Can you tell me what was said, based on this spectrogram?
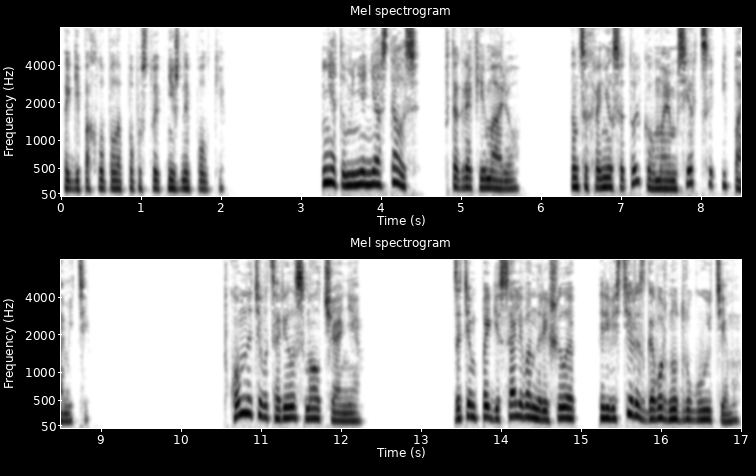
Пегги похлопала по пустой книжной полке. «Нет, у меня не осталось фотографии Марио. Он сохранился только в моем сердце и памяти». В комнате воцарилось молчание. Затем Пегги Салливан решила перевести разговор на другую тему.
